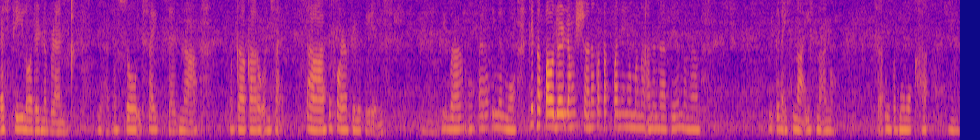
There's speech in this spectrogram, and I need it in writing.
Estee Lauder na brand. Yan, I'm so excited na magkakaroon sa, sa Sephora Philippines. Yan, Diba? O, para tingnan mo, kahit na powder lang siya, natatakpan niya yung mga ano natin, mga hindi ka nais-nais na ano, sa ating pagmumukha. Yan.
